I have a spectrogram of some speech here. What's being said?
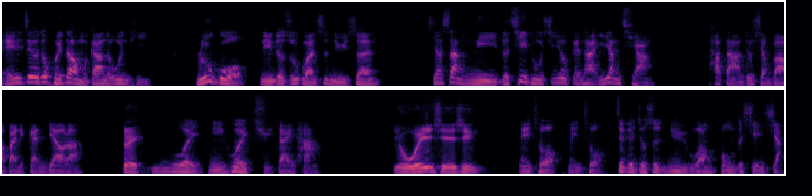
诶，这个都回到我们刚刚的问题：如果你的主管是女生，加上你的企图心又跟她一样强，她当然就想办法把你干掉啦。对，因为你会取代她，有威胁性。没错，没错，这个就是女王蜂的现象。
